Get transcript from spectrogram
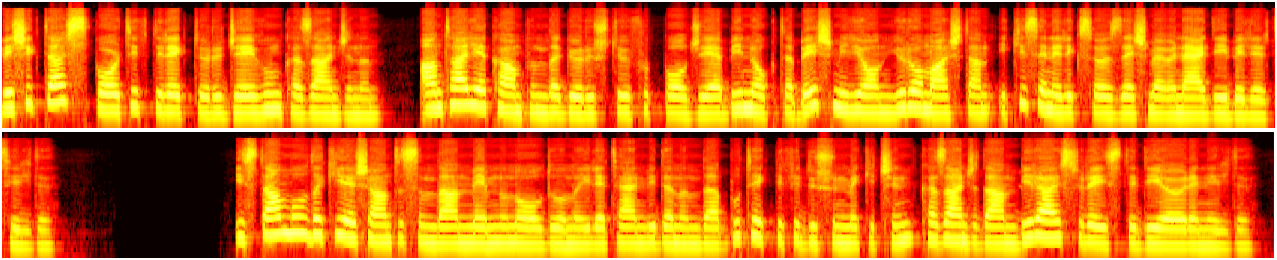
Beşiktaş Sportif Direktörü Ceyhun Kazancı'nın Antalya kampında görüştüğü futbolcuya 1.5 milyon euro maaştan 2 senelik sözleşme önerdiği belirtildi. İstanbul'daki yaşantısından memnun olduğunu ileten Vida'nın da bu teklifi düşünmek için kazancıdan bir ay süre istediği öğrenildi.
